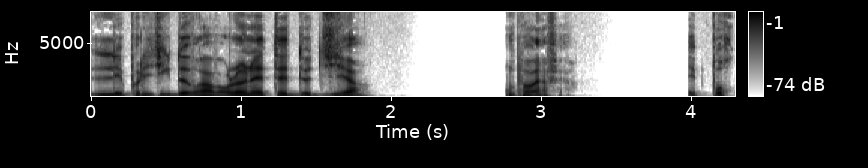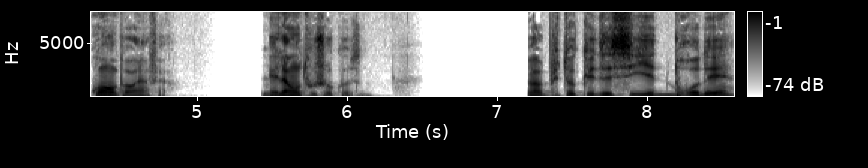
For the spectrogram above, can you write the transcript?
les politiques devraient avoir l'honnêteté de dire on peut rien faire. Et pourquoi on peut rien faire? Et là, on touche aux causes. Tu vois, plutôt que d'essayer de broder,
